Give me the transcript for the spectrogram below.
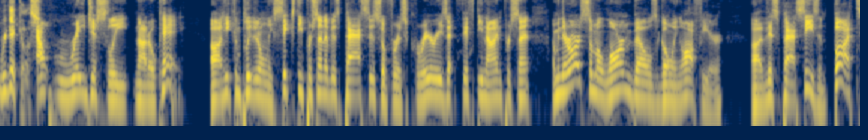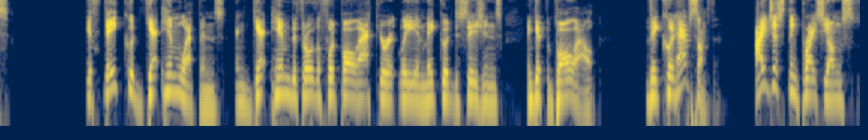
ridiculous. Outrageously not okay. Uh, he completed only 60% of his passes. So for his career, he's at 59%. I mean, there are some alarm bells going off here uh, this past season. But if they could get him weapons and get him to throw the football accurately and make good decisions and get the ball out, they could have something. I just think Bryce Young's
